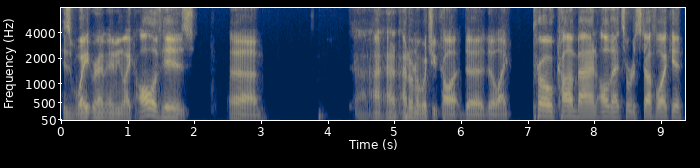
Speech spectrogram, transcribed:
his weight room, I mean, like all of his, um, I, I I don't know what you call it, the the like pro combine, all that sort of stuff like it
